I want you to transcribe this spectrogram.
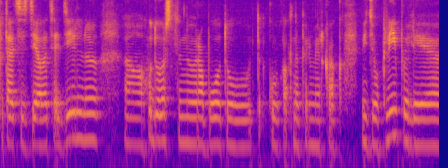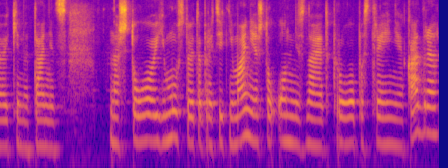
пытается сделать отдельную художественную работу, такую как, например, как видеоклип или кинотанец. На что ему стоит обратить внимание, что он не знает про построение кадра,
